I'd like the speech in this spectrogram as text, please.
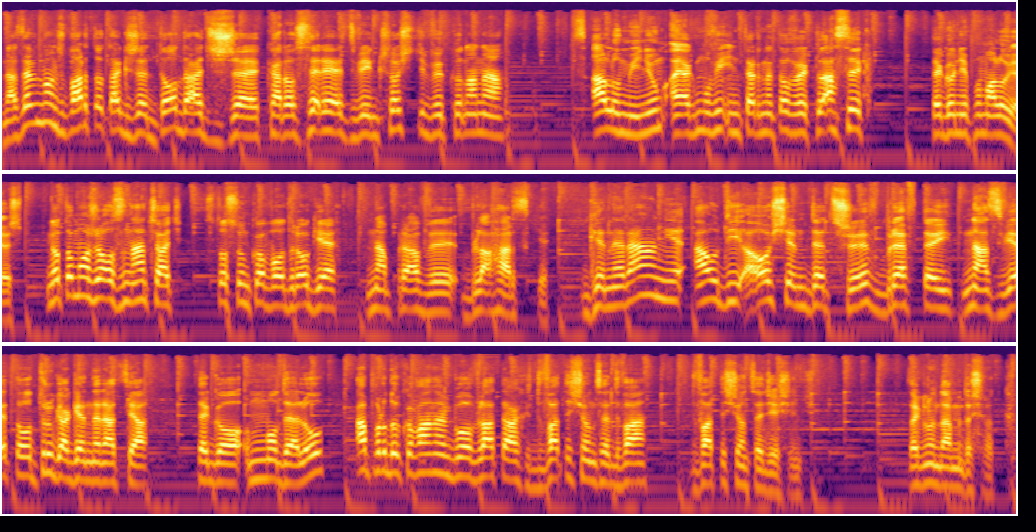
Na zewnątrz warto także dodać, że karoseria jest w większości wykonana z aluminium, a jak mówi internetowy klasyk, tego nie pomalujesz. No to może oznaczać stosunkowo drogie naprawy blacharskie. Generalnie Audi A8 D3, wbrew tej nazwie, to druga generacja tego modelu, a produkowane było w latach 2002-2010. Zaglądamy do środka.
